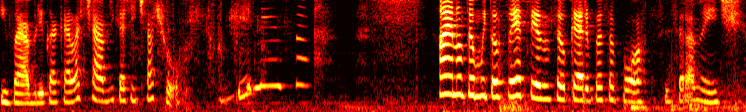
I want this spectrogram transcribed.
E vai abrir com aquela chave que a gente achou. Beleza. Ai, eu não tenho muita certeza se eu quero ir pra essa porta, sinceramente.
